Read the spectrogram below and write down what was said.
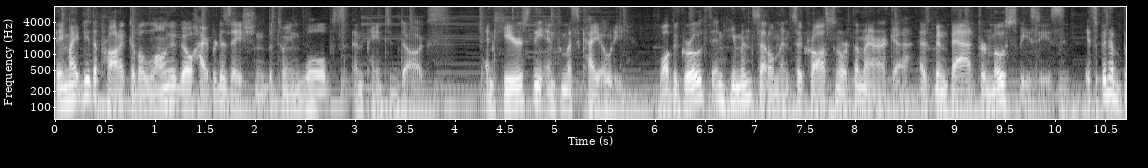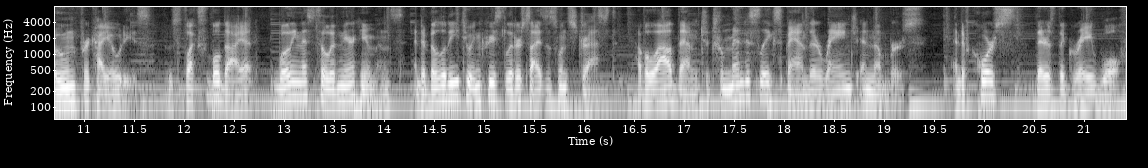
they might be the product of a long ago hybridization between wolves and painted dogs. And here's the infamous coyote, While the growth in human settlements across North America has been bad for most species, it's been a boon for coyotes, whose flexible diet, willingness to live near humans, and ability to increase litter sizes when stressed have allowed them to tremendously expand their range and numbers. And of course, there's the gray wolf.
